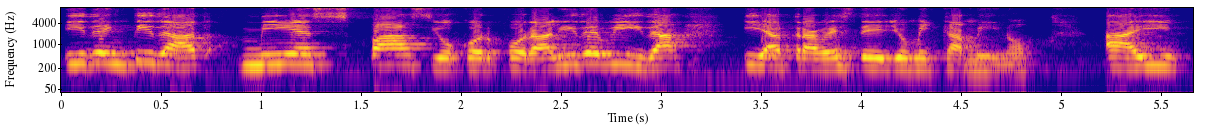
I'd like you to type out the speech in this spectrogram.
identidad, mi espacio corporal y de vida y a través de ello mi camino. Hay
